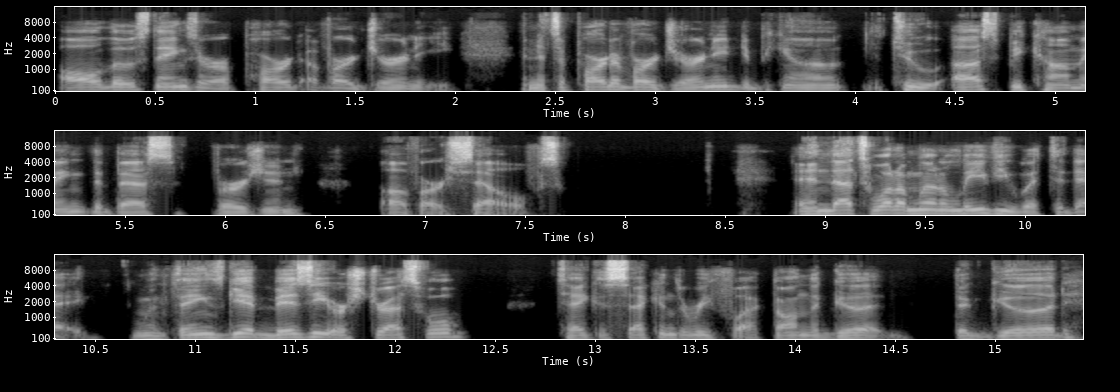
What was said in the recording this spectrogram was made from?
all those things are a part of our journey and it's a part of our journey to become to us becoming the best version of ourselves. And that's what i'm going to leave you with today. When things get busy or stressful take a second to reflect on the good the good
